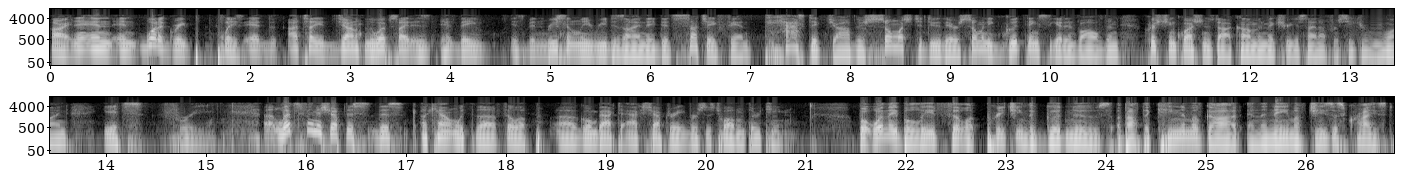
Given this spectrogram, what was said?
All right, and and what a great place! I'll tell you, Jonathan, the website is they has been recently redesigned. They did such a fantastic job. There's so much to do there, so many good things to get involved in. ChristianQuestions.com, and make sure you sign up for CQ Rewind. It's free. Uh, let's finish up this this account with uh, Philip, uh, going back to Acts chapter eight, verses twelve and thirteen. But when they believed Philip preaching the good news about the kingdom of God and the name of Jesus Christ,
